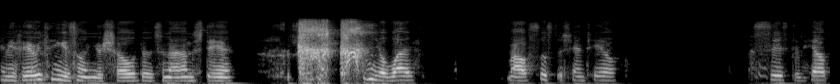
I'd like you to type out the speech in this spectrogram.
And if everything is on your shoulders, and I understand your wife, my sister Shantell, assist and help,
